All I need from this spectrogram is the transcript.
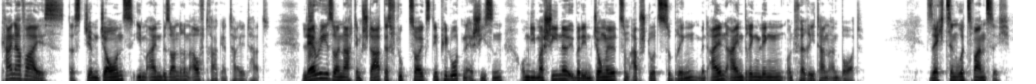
Keiner weiß, dass Jim Jones ihm einen besonderen Auftrag erteilt hat. Larry soll nach dem Start des Flugzeugs den Piloten erschießen, um die Maschine über dem Dschungel zum Absturz zu bringen, mit allen Eindringlingen und Verrätern an Bord. 16.20 Uhr.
